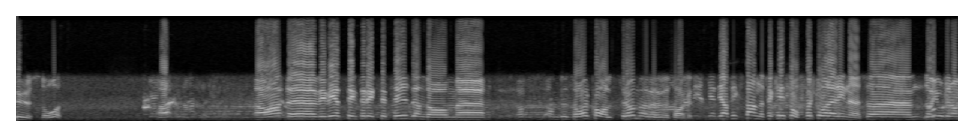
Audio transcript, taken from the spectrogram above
husås. Ja, ja eh, vi vet inte riktigt tiden då om eh, om du tar Karlström överhuvudtaget? Jag vet inte. Jag fick stanna för Kristoffer står där inne. Så eh, då gjorde de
